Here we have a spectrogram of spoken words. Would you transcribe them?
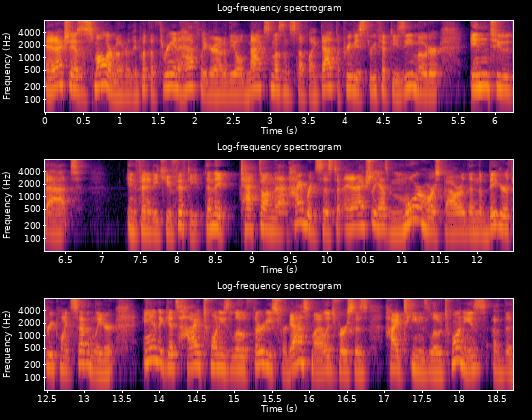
And it actually has a smaller motor. They put the three and a half liter out of the old Maximas and stuff like that, the previous 350Z motor, into that Infiniti Q50. Then they tacked on that hybrid system, and it actually has more horsepower than the bigger 3.7 liter, and it gets high 20s, low 30s for gas mileage versus high teens, low 20s of the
